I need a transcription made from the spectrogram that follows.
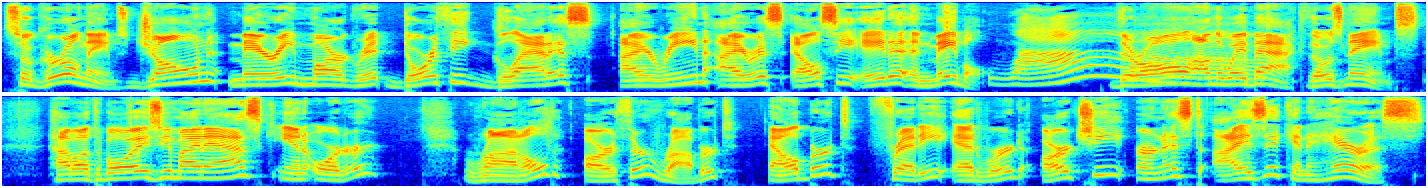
So, girl names Joan, Mary, Margaret, Dorothy, Gladys, Irene, Iris, Elsie, Ada, and Mabel. Wow. They're all on the way back, those names. How about the boys, you might ask, in order? Ronald, Arthur, Robert, Albert, Freddie, Edward, Archie, Ernest, Isaac, and Harris.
